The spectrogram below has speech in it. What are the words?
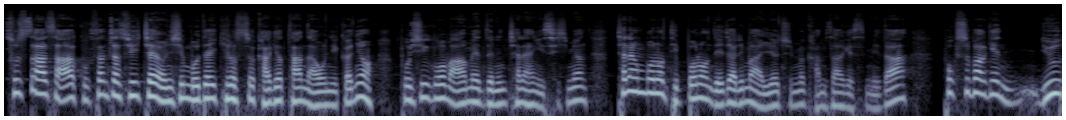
수사사 국산차 수입차 연식 모델 키로수 가격 다 나오니까요. 보시고 마음에 드는 차량 있으시면 차량 번호 뒷번호 네 자리만 알려주시면 감사하겠습니다. 폭스바겐 뉴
